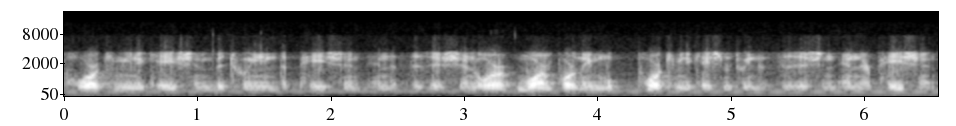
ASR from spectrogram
poor communication between the patient and the physician, or more importantly, poor communication between the physician and their patient.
